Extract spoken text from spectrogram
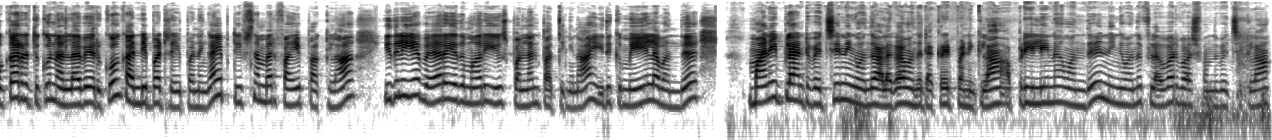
உட்காரத்துக்கும் நல்லாவே இருக்கும். கண்டிப்பாக ட்ரை பண்ணுங்கள் இப்போ டிப்ஸ் நம்பர் ஃபைவ் பார்க்கலாம். இதுலேயே வேறு எது மாதிரி யூஸ் பண்ணலான்னு பார்த்தீங்கன்னா இதுக்கு மேலே வந்து மணி பிளான்ட் வச்சு நீங்கள் வந்து அழகாக வந்து டெக்கரேட் பண்ணிக்கலாம். அப்படி இல்லைன்னா வந்து நீங்கள் வந்து ஃப்ளவர் வாஷ் வந்து வச்சுக்கலாம்.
